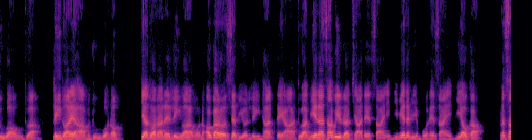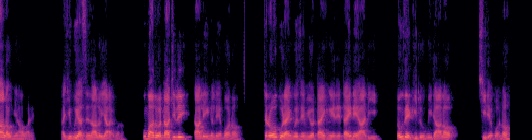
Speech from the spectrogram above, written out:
တူပါဘူးသူကလိန်သွားတဲ့ဟာမတူဘူးပေါ့နော် ပြတ်သွားတာနဲ့လိန်သွားတာပေါ့နော်အောက်ကတော့ဆက်ပြီးတော့လိန်ထားတဲ့ဟာသူကအမြဲတမ်း surface ဆိုတာခြားတဲ့စာရင်မြေမျက်နှာပြင်ပေါ်တဲ့စာရင်မြေအောက်ကနှစ်ဆလောက်များပါတယ်အယူဝရစဉ်းစားလို့ရတယ်ပေါ့နော်ဥပမာသူကတာချီလိတာလီငလင်ပေါ့နော်ကျွန်တော်တို့ကိုယ်တိုင်ကွင်းစင်းပြီးတော့တိုင်းငယ်တယ်တိုင်းနေဟာဒီ30ကီလိုမီတာလောက်ရှိတယ်ပေါ့နော်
